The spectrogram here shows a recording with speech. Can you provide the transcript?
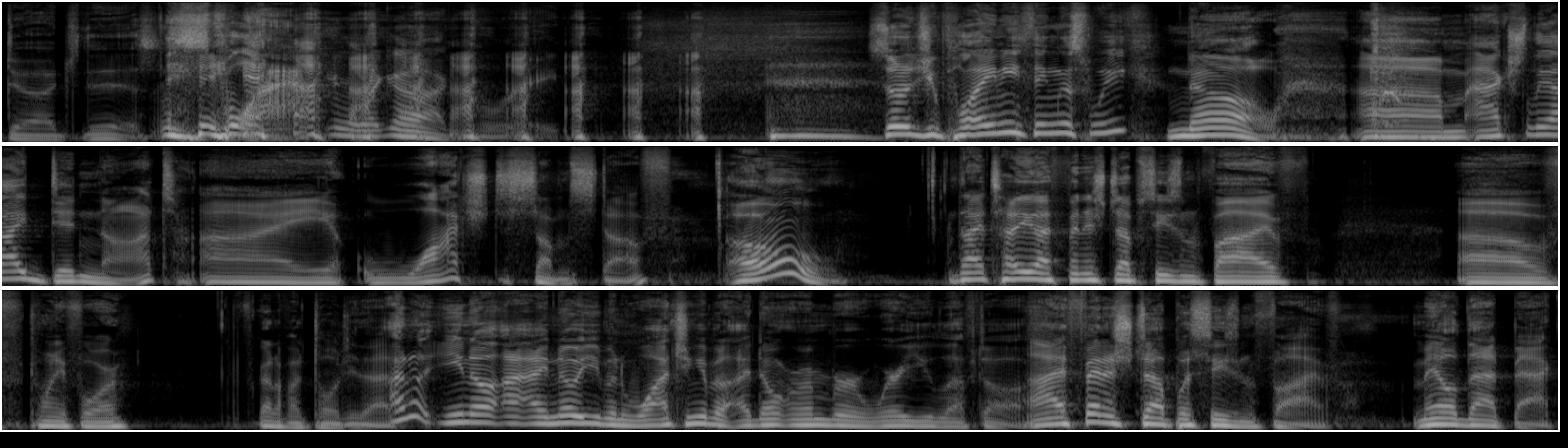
dodge this. Splat. You're like, oh, great. so, did you play anything this week? No, um, actually, I did not. I watched some stuff. Oh, Did I tell you I finished up season five of 24? Forgot if I told you that. I don't, you know, I, I know you've been watching it, but I don't remember where you left off. I finished up with season five, mailed that back,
